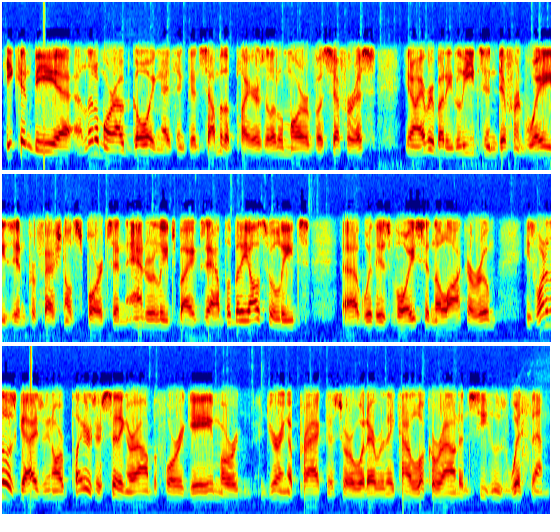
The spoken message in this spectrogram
He can be a, a little more outgoing, I think, than some of the players, a little more vociferous. You know, everybody leads in different ways in professional sports, and Andrew leads by example, but he also leads uh, with his voice in the locker room. He's one of those guys, you know, players are sitting around before a game or during a practice or whatever, they kind of look around and see who's with them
